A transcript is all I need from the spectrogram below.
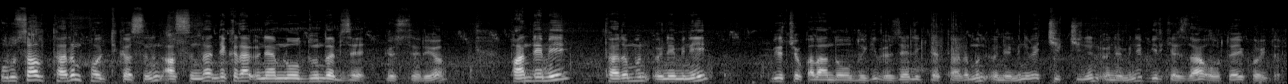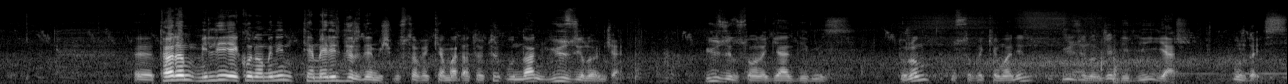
ulusal tarım politikasının aslında ne kadar önemli olduğunu da bize gösteriyor. Pandemi tarımın önemini birçok alanda olduğu gibi özellikle tarımın önemini ve çiftçinin önemini bir kez daha ortaya koydu. Ee, Tarım milli ekonominin temelidir demiş Mustafa Kemal Atatürk bundan 100 yıl önce. 100 yıl sonra geldiğimiz durum Mustafa Kemal'in 100 yıl önce dediği yer. Buradayız.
